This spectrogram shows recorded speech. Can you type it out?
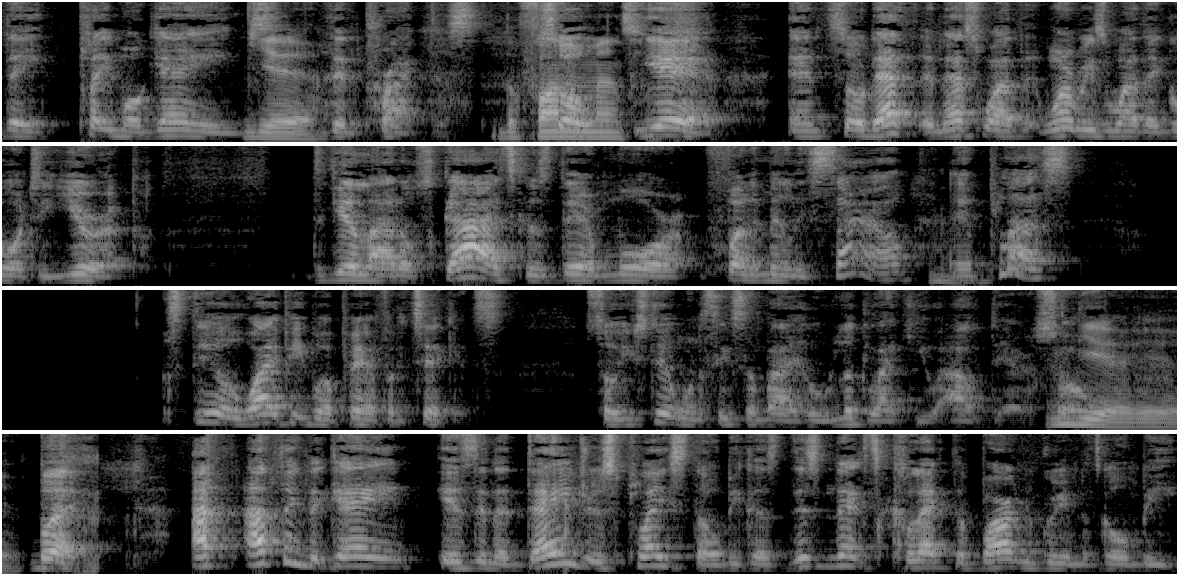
they play more games Mm. Yeah. than practice. The So, fundamentals. yeah, and so that's and that's why one reason why they're going to Europe to get a lot of those guys because they're more fundamentally sound, Mm-hmm. and plus, still white people are paying for the tickets, so you still want to see somebody who look like you out there. So Yeah, yeah. but I, I think the game is in a dangerous place though because this next collective bargaining agreement is going to be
